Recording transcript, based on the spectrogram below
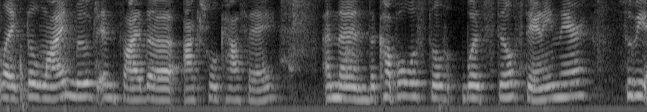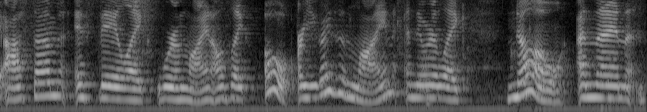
like the line moved inside the actual cafe and then the couple was still was still standing there. So we asked them if they like were in line. I was like, "Oh, are you guys in line?" And they were like, "No." And then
